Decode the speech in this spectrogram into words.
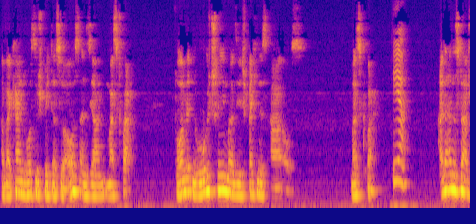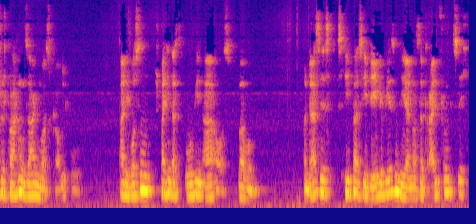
aber kein Russisch spricht das so aus, also sie sagen Moskwa. Vorne wird ein O geschrieben, weil sie sprechen das A aus. Moskwa. Ja. Alle anderen slawischen Sprachen sagen Moskau mit O. Aber die Russen sprechen das O wie ein A aus. Warum? Und das ist Stipas Idee gewesen, die er 1953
